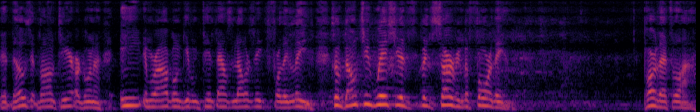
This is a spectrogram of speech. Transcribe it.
that those that volunteer are going to eat, and we're all going to give them ten thousand dollars each before they leave. So don't you wish you had been serving before then? Part of that's a lie.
